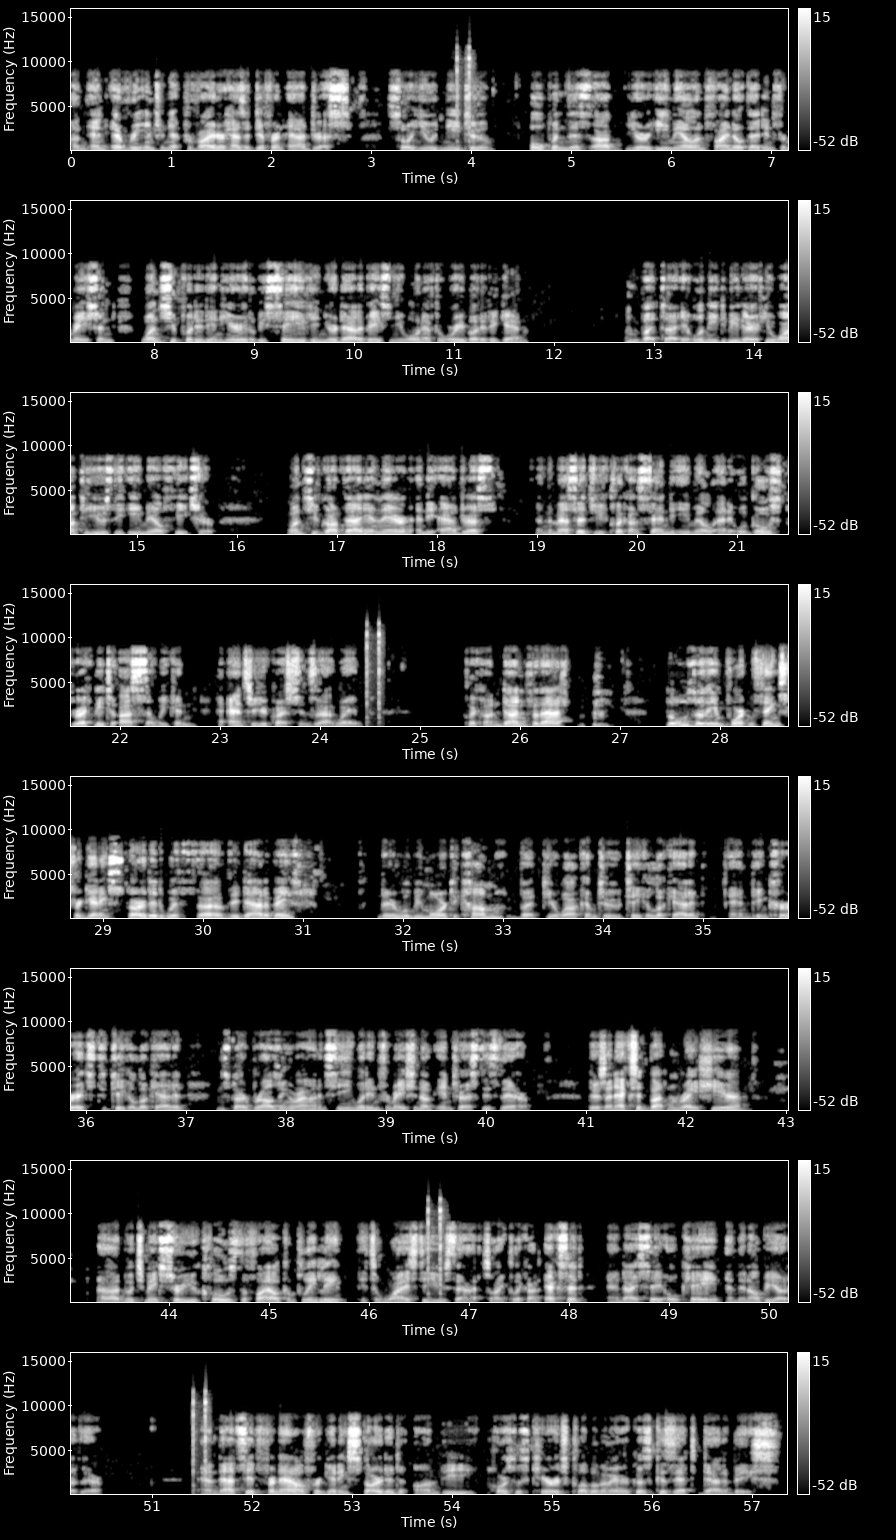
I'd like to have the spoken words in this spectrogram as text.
Um, and every internet provider has a different address. So you would need to open this uh, your email and find out that information. Once you put it in here, it'll be saved in your database and you won't have to worry about it again. But uh, it will need to be there if you want to use the email feature. Once you've got that in there and the address and the message, you click on send email and it will go directly to us and we can answer your questions that way. Click on done for that. Those are the important things for getting started with uh, the database. There will be more to come, but you're welcome to take a look at it and encouraged to take a look at it and start browsing around and seeing what information of interest is there. There's an exit button right here, uh, which makes sure you close the file completely. It's wise to use that. So I click on exit and I say OK, and then I'll be out of there. And that's it for now for getting started on the Horseless Carriage Club of America's Gazette database.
